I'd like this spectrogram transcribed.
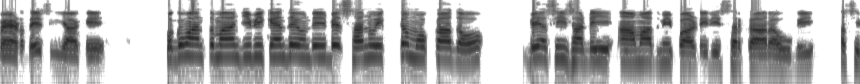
ਬੈਠਦੇ ਸੀ ਆ ਕੇ। ਭਗਵੰਤ ਮਾਨ ਜੀ ਵੀ ਕਹਿੰਦੇ ਹੁੰਦੇ ਵੀ ਸਾਨੂੰ ਇੱਕ ਮੌਕਾ ਦਿਓ ਵੀ ਅਸੀਂ ਸਾਡੀ ਆਮ ਆਦਮੀ ਪਾਰਟੀ ਦੀ ਸਰਕਾਰ ਆਊਗੀ, ਅਸੀਂ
